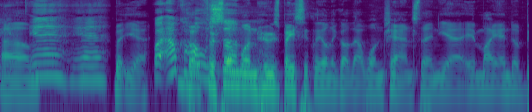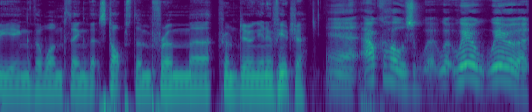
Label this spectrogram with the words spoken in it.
Um, yeah, yeah. But yeah, Well, but for alcohol's, someone um, who's basically only got that one chance, then yeah, it might end up being the one thing that stops them from uh, from doing it in the future. Yeah, alcohol's we're we're we're a,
